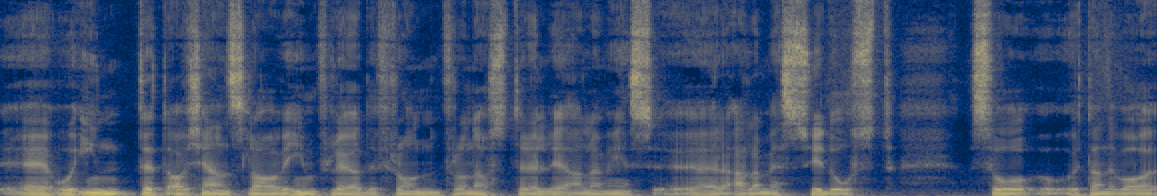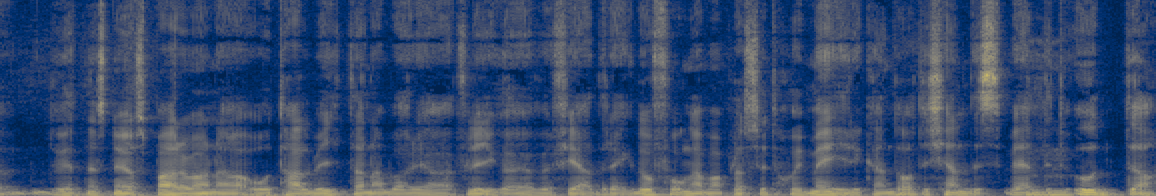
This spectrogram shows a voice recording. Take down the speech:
eh, och intet av känsla av inflöde från, från öster eller allra, minst, eh, eller allra mest sydost. Så, utan det var, du vet när snösparvarna och tallbitarna började flyga över fjäderägg, då fångar man plötsligt Hoimeiri-kandidat. Det kändes väldigt udda.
